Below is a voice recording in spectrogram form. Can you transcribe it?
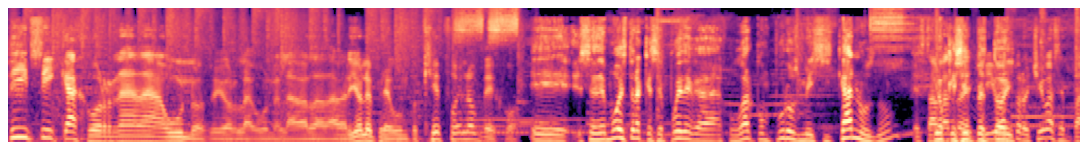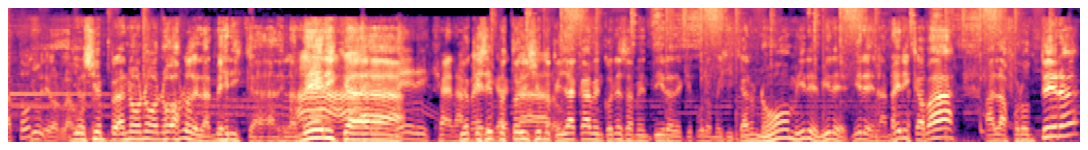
Típica jornada 1, señor Laguna, la verdad. A ver, yo le pregunto, ¿qué fue lo mejor? Eh, se demuestra que se puede ga- jugar con puros mexicanos, ¿no? Está Yo que de siempre Chivas, estoy- pero Chivas empató, señor Laguna. yo siempre, ah, no, no, no, hablo de la América, de la Ah, América. el América, el Yo que siempre estoy diciendo que ya acaben con esa mentira de que puro mexicano. No, mire, mire, mire, el América va a la frontera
